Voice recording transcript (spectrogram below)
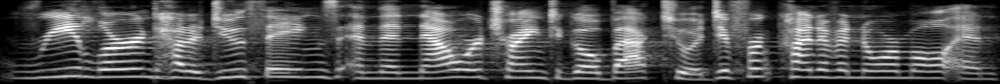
relearned how to do things and then now we're trying to go back to a different kind of a normal and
